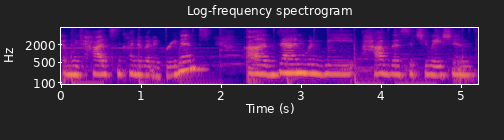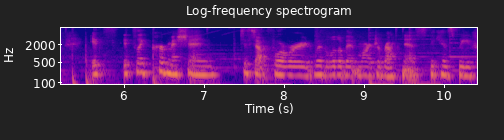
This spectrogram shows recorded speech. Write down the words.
and we've had some kind of an agreement uh, then when we have those situations it's it's like permission to step forward with a little bit more directness because we've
